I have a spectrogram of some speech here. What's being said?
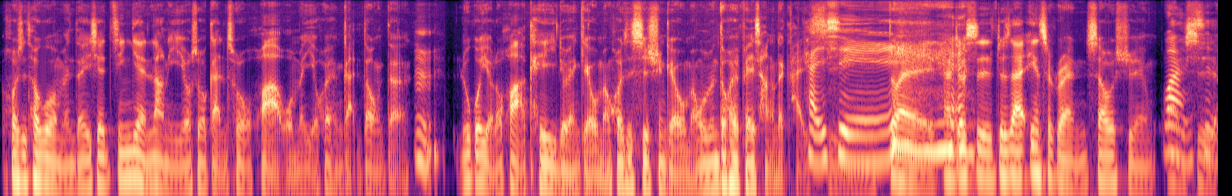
或是透过我们的一些经验，让你有所感触的话，我们也会很感动的。嗯，如果有的话，可以留言给我们，或是私讯给我们，我们都会非常的开心。开心。对，那就是 就在 Instagram 搜寻万事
